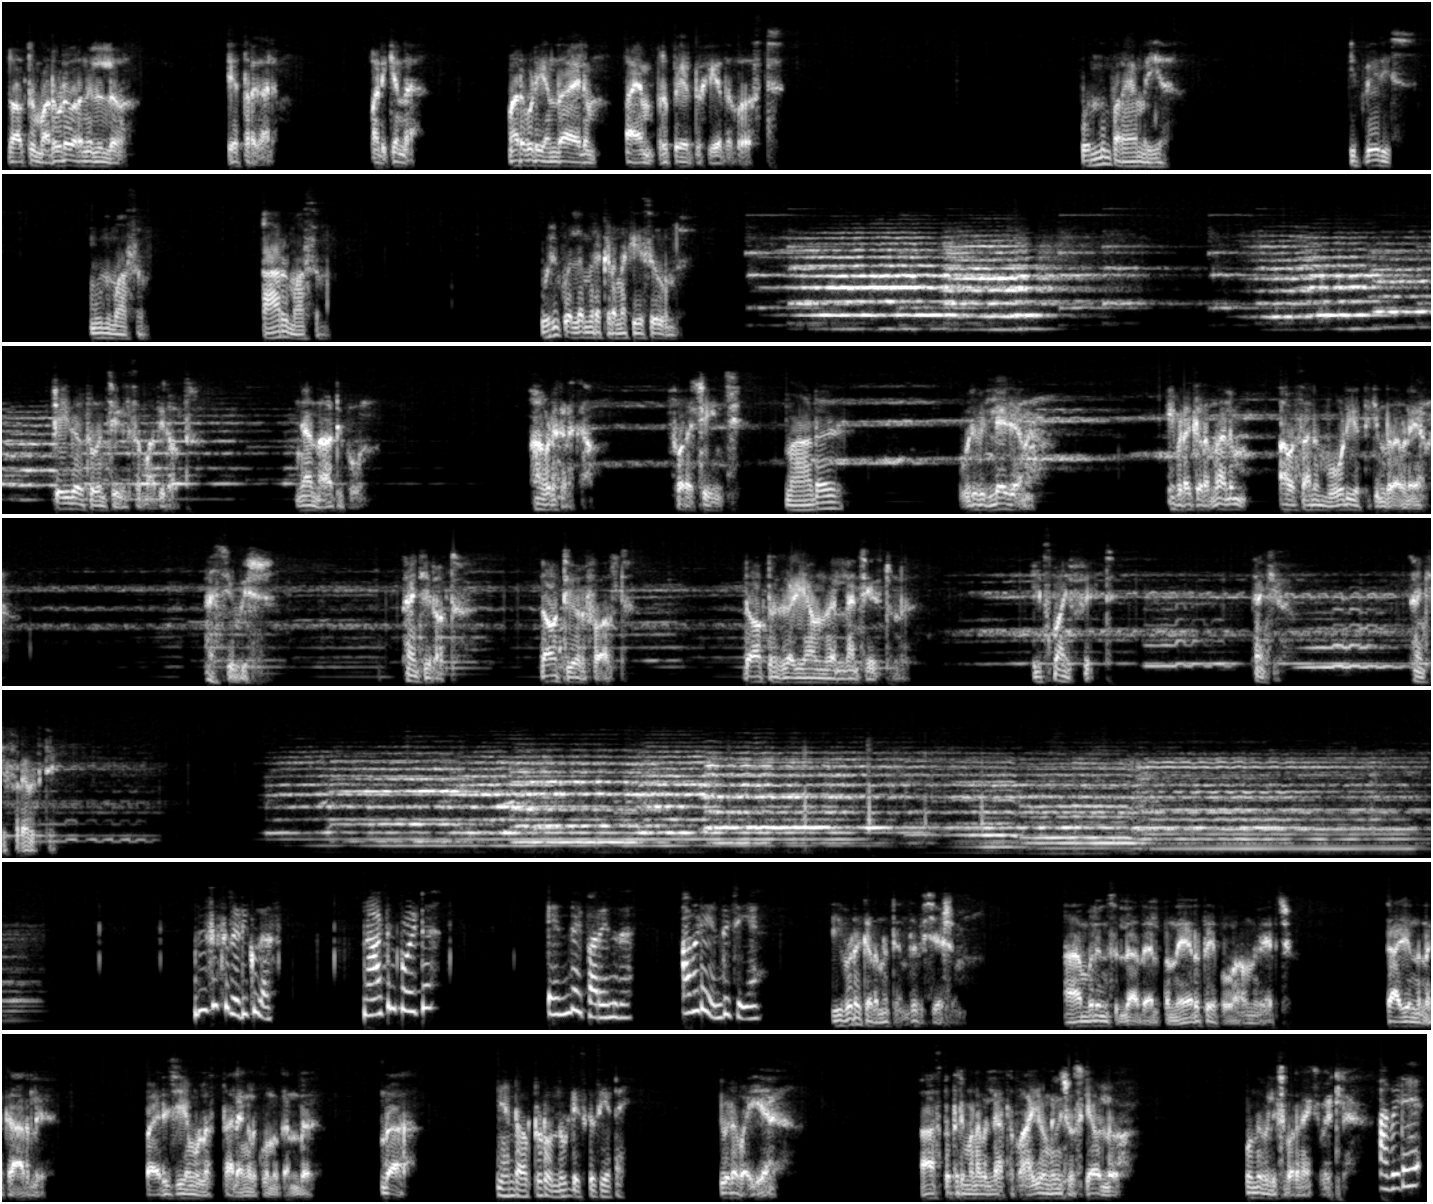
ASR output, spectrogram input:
ഡോക്ടർ മറുപടി പറഞ്ഞില്ലല്ലോ. എത്ര കാലം? പഠിക്കണ്ട മറുപടി എന്തായാലും I am prepare to hear the worst ഒന്നും പറയാൻ വയ്യ. ഇറ്റ് വേരീസ് മൂന്ന് മാസം ആറ് മാസം. ഒരു കൊല്ലം വരെ കിടന്ന കേസുകളുണ്ട്. ചെയ്തിടത്തോളം ചികിത്സ മതി ഡോക്ടർ. ഞാൻ നാട്ടിൽ പോകുന്നു. അവിടെ കിടക്കാം. ഫോർ എ ചേഞ്ച് നാട് ഒരു വില്ലേജാണ്. ഇവിടെ കിടന്നാലും അവസാനം ബോഡി എത്തിക്കുന്നത് അവിടെയാണ്. As you wish thank you doctor. Not your fault doctor കഴിയാവുന്നതെല്ലാം ചെയ്തിട്ടുണ്ട്. It's my fate thank you thank you for everything പറയുന്നത്? അവിടെ എന്ത് ചെയ്യാൻ? ഇവിടെ കിടന്നിട്ട് എന്ത് വിശേഷം? ആംബുലൻസ് ഇല്ലാതെ അല്പം നേരത്തെ പോകാമെന്ന് വിചാരിച്ചു. കാര്യം തന്നെ കാറിൽ. പരിചയമുള്ള സ്ഥലങ്ങൾക്കൊന്ന് ഒന്ന് കണ്ട്. എന്താ ഞാൻ ഡോക്ടറോട് ഒന്നും ഡിസ്കസ് ചെയ്യട്ടെ? ഇവിടെ വയ്യ. ആസ്പത്രി മണമില്ലാത്ത വായു അങ്ങനെ ശ്വസിക്കാമല്ലോ ഒന്ന് വിളിച്ചു പറഞ്ഞേക്ക് വീട്ടിൽ. അവിടെ?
